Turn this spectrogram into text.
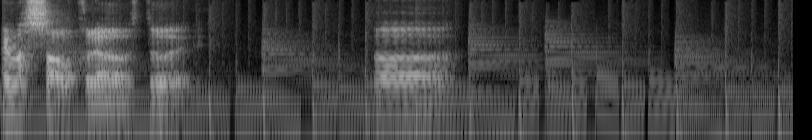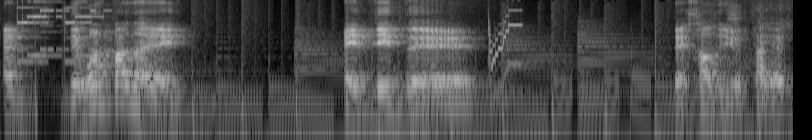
I was so close to it. Uh, and the worst part that I I did the the how do you call it?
